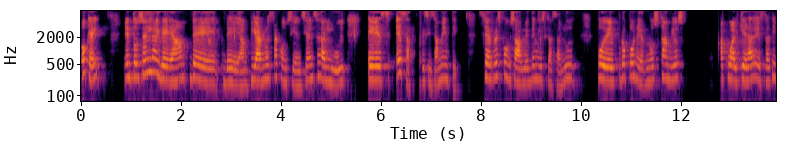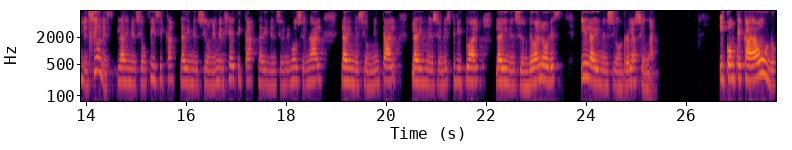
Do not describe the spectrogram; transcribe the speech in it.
Ok, entonces la idea de, ampliar nuestra conciencia en salud es esa, precisamente, ser responsables de nuestra salud, poder proponernos cambios a cualquiera de estas dimensiones, la dimensión física, la dimensión energética, la dimensión emocional, la dimensión mental, la dimensión espiritual, la dimensión de valores y la dimensión relacional. Y con que cada uno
